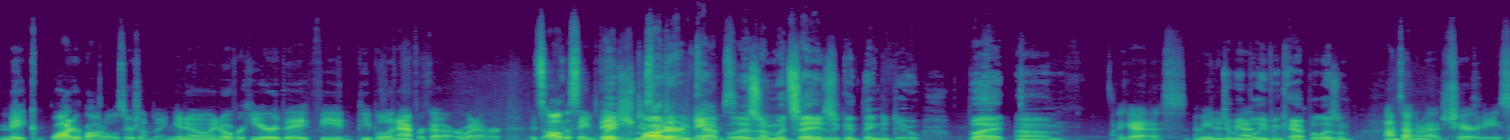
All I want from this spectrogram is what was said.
make water bottles or something you know and over here they feed people in africa or whatever. It's all yeah. the same thing which modern capitalism would say is a good thing to do but um i guess. I mean do we uh, believe in capitalism? I'm talking about charities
